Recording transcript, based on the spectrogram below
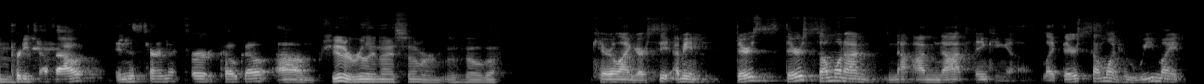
Mm. pretty tough out in this tournament for Coco. Um, She had a really nice summer, Muchova. Caroline Garcia. I mean, there's there's someone I'm not I'm not thinking of. Like there's someone who we might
